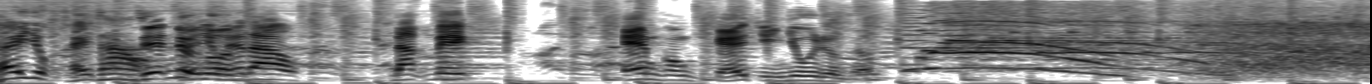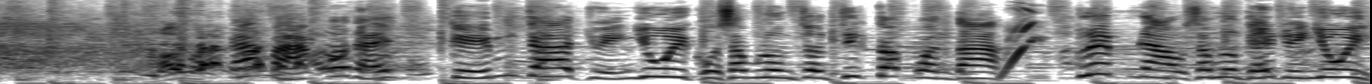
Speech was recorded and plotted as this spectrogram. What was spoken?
thể dục thể thao. Diễn được thể thao. Đặc biệt em còn kể chuyện vui được nữa các bạn có thể kiểm tra chuyện vui của sông luân trên tiktok của anh ta. Clip nào sông luân kể chuyện vui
